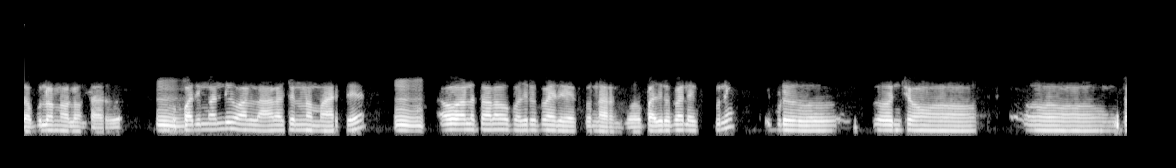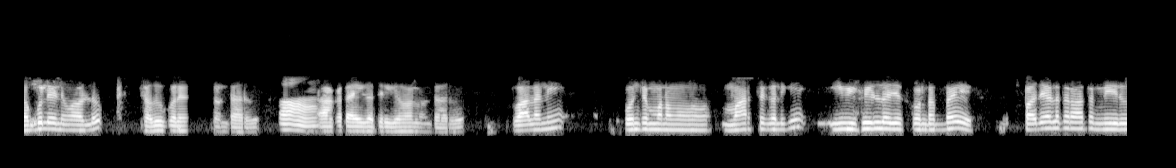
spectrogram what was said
డబ్బులు ఉన్న వాళ్ళు ఉంటారు పది మంది వాళ్ళ ఆలోచనలో మారితే వాళ్ళ తల పది రూపాయలు వేసుకున్నారు అనుకో పది రూపాయలు వేసుకుని ఇప్పుడు కొంచెం డబ్బు లేని వాళ్ళు చదువుకోలే ఉంటారు. ఆకతాయిగా తిరిగే వాళ్ళు ఉంటారు. వాళ్ళని కొంచెం మనము మార్చగలిగి ఈ ఫీల్డ్లో చేసుకుంటే అబ్బాయి పదేళ్ళ తర్వాత మీరు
